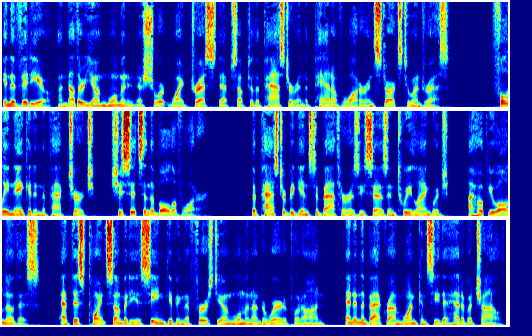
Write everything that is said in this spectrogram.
In the video, another young woman in a short white dress steps up to the pastor and the pan of water and starts to undress. Fully naked in the packed church, she sits in the bowl of water. The pastor begins to bath her as he says in Twi language, I hope you all know this. At this point, somebody is seen giving the first young woman underwear to put on, and in the background, one can see the head of a child.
